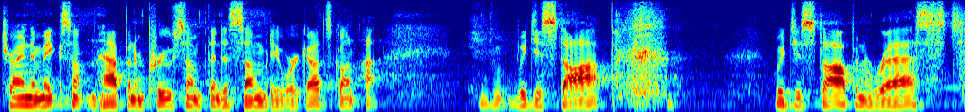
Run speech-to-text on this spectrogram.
trying to make something happen and prove something to somebody where God's going, Would you stop? Would you stop and rest?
